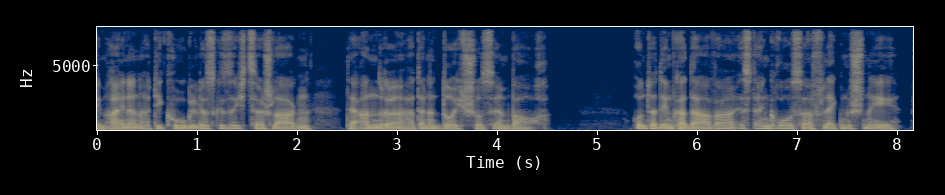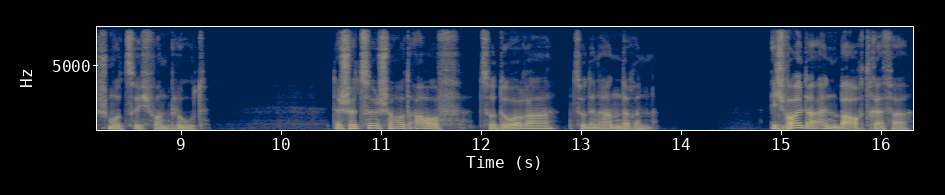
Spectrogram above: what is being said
Dem einen hat die Kugel das Gesicht zerschlagen, der andere hat einen Durchschuss im Bauch. Unter dem Kadaver ist ein großer Flecken Schnee, schmutzig von Blut. Der Schütze schaut auf, zu Dora, zu den anderen. Ich wollte einen Bauchtreffer,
